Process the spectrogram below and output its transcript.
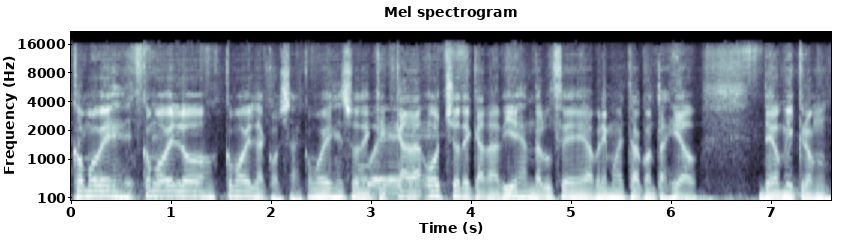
¿Cómo ves, este... cómo ves, lo, cómo ves la cosa? ¿Cómo ves eso de pues... que cada 8 de cada 10 andaluces habremos estado contagiados de Omicron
